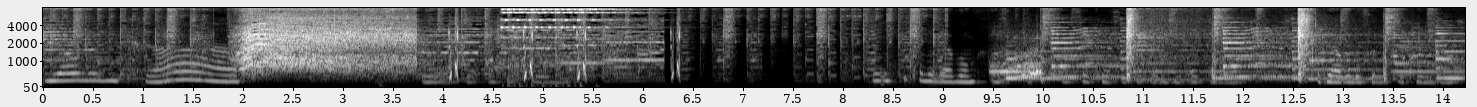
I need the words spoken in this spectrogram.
Junge, wie krass. Okay, okay, okay. Ich will keine Werbung. Ach, so, aufgehört. Okay, aber nur 5 Sekunden.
